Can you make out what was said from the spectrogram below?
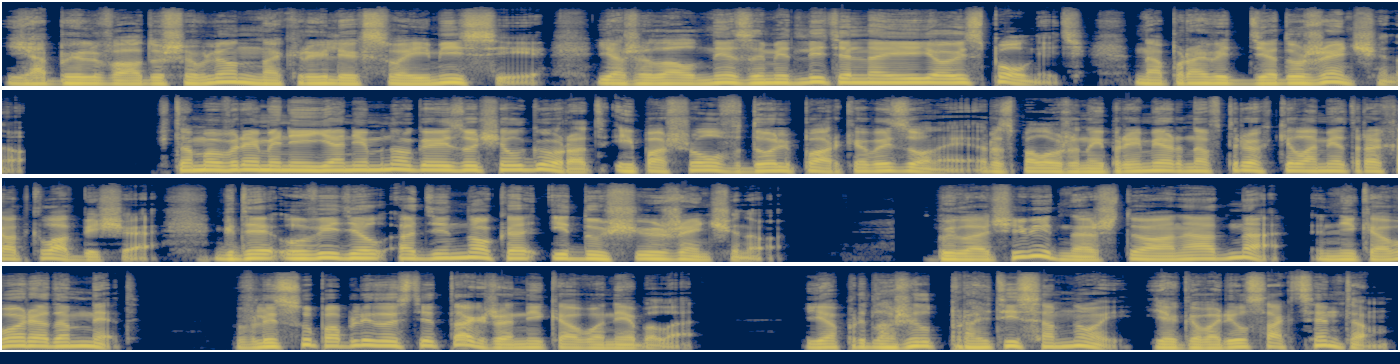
Я был воодушевлен на крыльях своей миссии. Я желал незамедлительно ее исполнить, направить деду женщину. К тому времени я немного изучил город и пошел вдоль парковой зоны, расположенной примерно в трех километрах от кладбища, где увидел одиноко идущую женщину. Было очевидно, что она одна, никого рядом нет. В лесу поблизости также никого не было. Я предложил пройти со мной, я говорил с акцентом.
